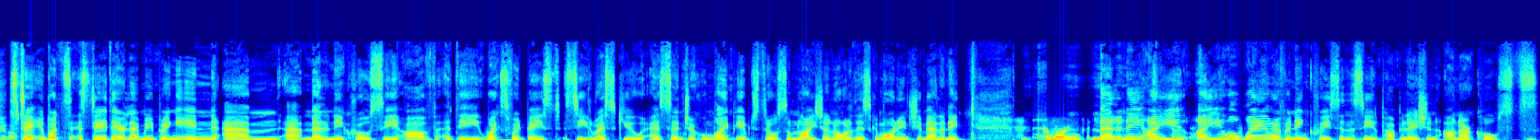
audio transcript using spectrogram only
you know. Stay, but stay there. Let me bring in um, uh, Melanie Croce of the Wexford-based Seal Rescue uh, Centre, who might be able to throw some light on all of this. Good morning to you, Melanie. Good morning, Patricia. Melanie, are you are you aware of an increase in the seal population on our coasts?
